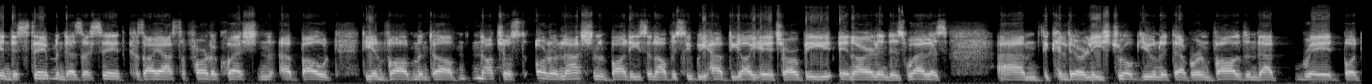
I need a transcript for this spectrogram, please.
in the statement, as I said, because I asked a further question about the involvement of not just other national bodies, and obviously we have the IHRB in Ireland as well as um, the Kildare Laois Drug Unit that were involved in that raid, but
